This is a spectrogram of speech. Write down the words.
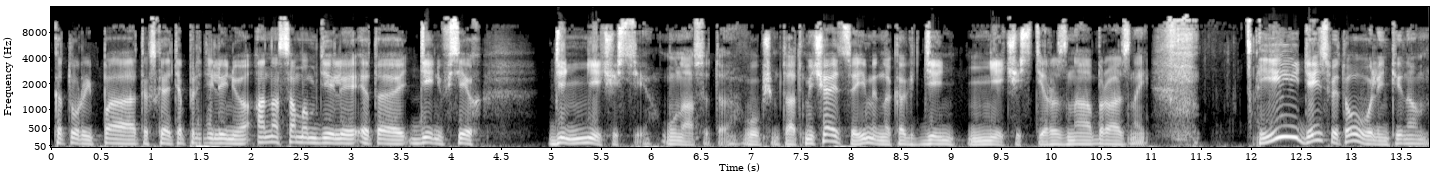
который по, так сказать, определению, а на самом деле это день всех День нечисти у нас это, в общем-то, отмечается именно как день нечисти разнообразной. И День Святого Валентина,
